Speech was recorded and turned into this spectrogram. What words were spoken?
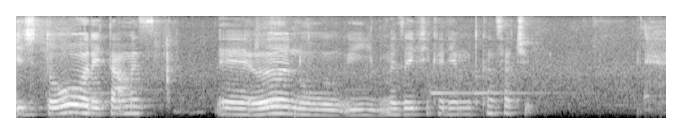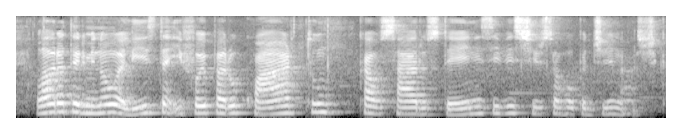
editora e tal, mas é, ano, e, mas aí ficaria muito cansativo. Laura terminou a lista e foi para o quarto calçar os tênis e vestir sua roupa de ginástica.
